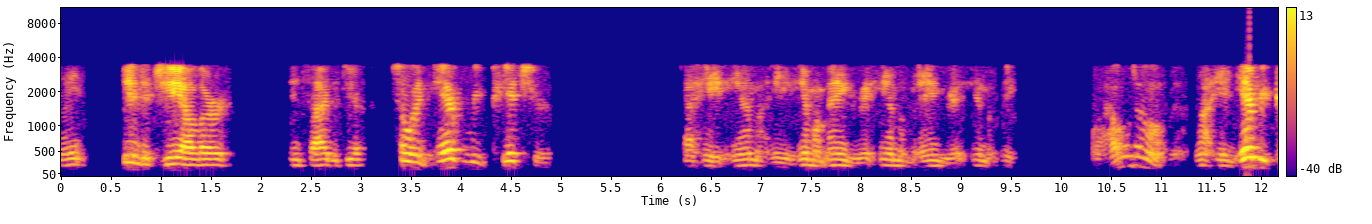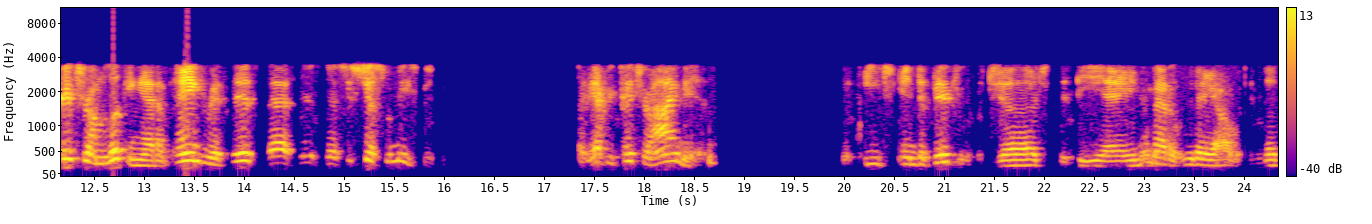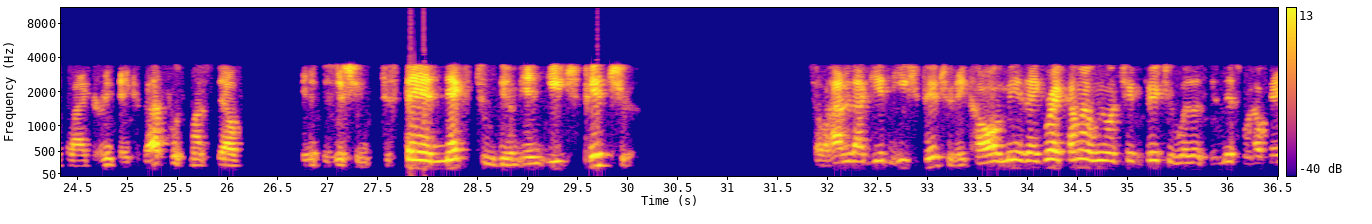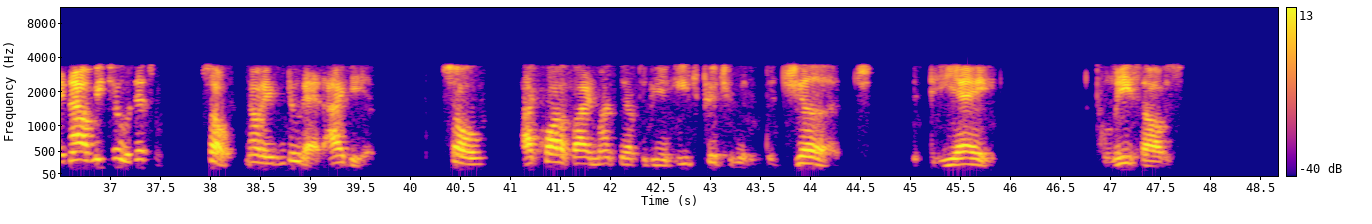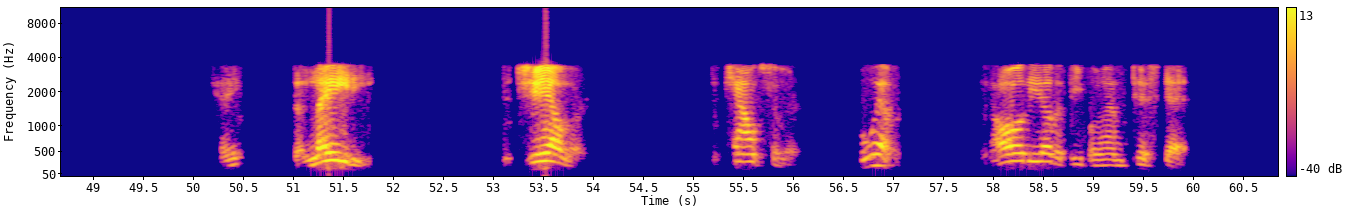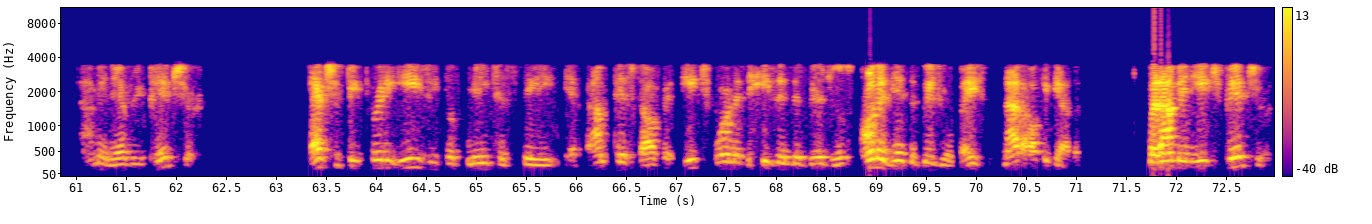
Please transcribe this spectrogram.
right? In the jailer, inside the jail. So in every picture, I hate him, I hate him, I'm angry at him, I'm angry at him, I'm angry. Hold on. In every picture I'm looking at, I'm angry at this, that, this, this. It's just for me speaking. But every picture I'm in, with each individual, the judge, the DA, no matter who they are, what they look like or anything, because I put myself in a position to stand next to them in each picture. So how did I get in each picture? They called me and they, Greg, come on, we want to take a picture with us in this one. Okay, now me too with this one. So no, they didn't do that. I did. So I qualified myself to be in each picture with the judge, the DA, the police officer, okay, the lady, the jailer, the counselor, whoever, and all the other people I'm pissed at. I'm in every picture. That should be pretty easy for me to see if I'm pissed off at each one of these individuals on an individual basis, not all together, but I'm in each picture.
